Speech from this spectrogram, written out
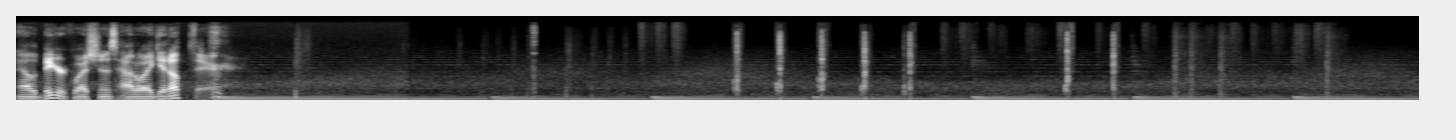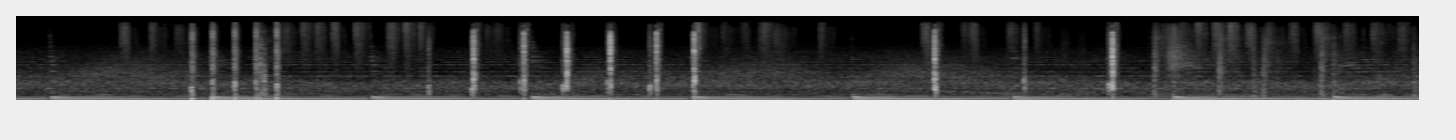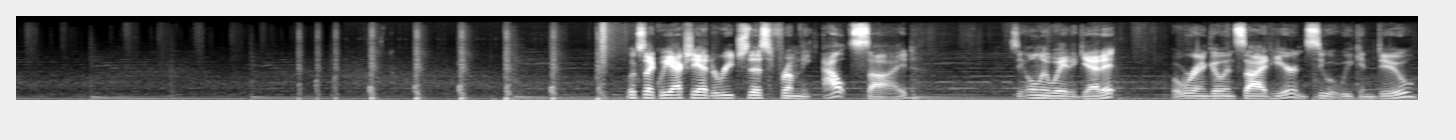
Now the bigger question is how do I get up there? Looks like we actually had to reach this from the outside. It's the only way to get it. But we're going to go inside here and see what we can do.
